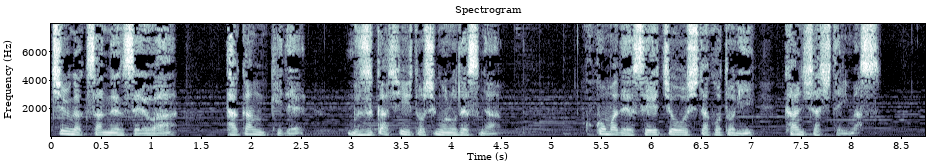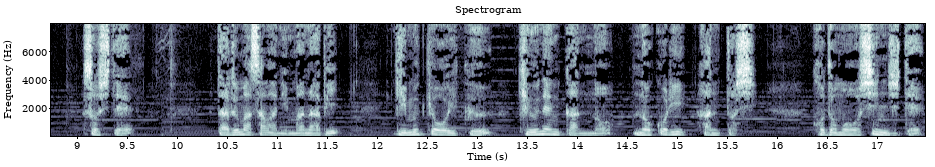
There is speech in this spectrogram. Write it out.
中学3年生は多感期で難しい年頃ですがここまで成長したことに感謝しています。そしてだるま様に学び義務教育9年間の残り半年子供を信じて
